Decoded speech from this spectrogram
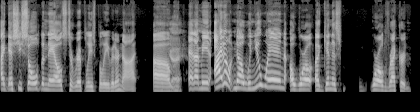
I guess she sold the nails to Ripley's "Believe It or Not." Um, Okay. And I mean, I don't know when you win a world a Guinness World Record.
